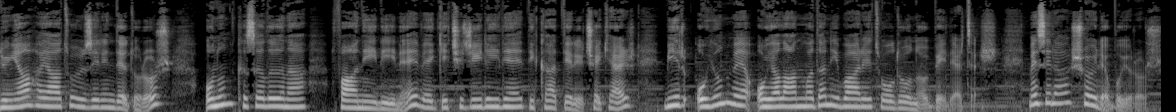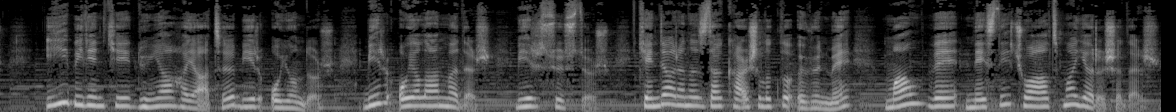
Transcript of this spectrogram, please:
dünya hayatı üzerinde durur, onun kısalığına, faniliğine ve geçiciliğine dikkatleri çeker, bir oyun ve oyalanmadan ibaret olduğunu belirtir. Mesela şöyle buyurur. İyi bilin ki dünya hayatı bir oyundur, bir oyalanmadır, bir süstür. Kendi aranızda karşılıklı övünme, mal ve nesli çoğaltma yarışıdır.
